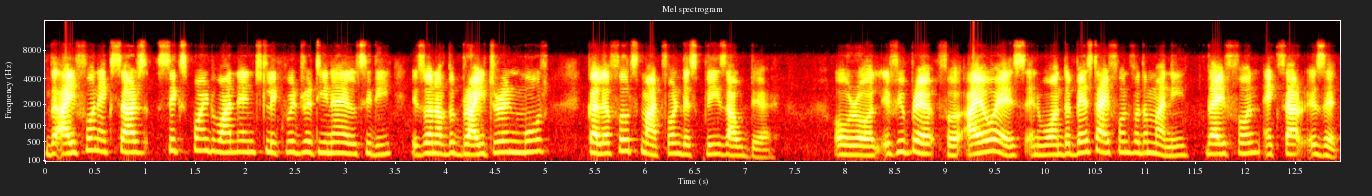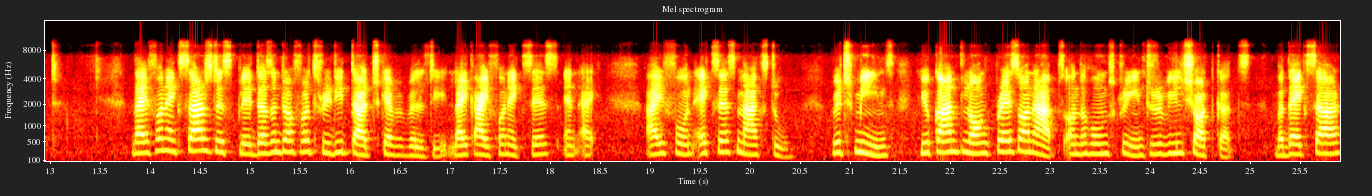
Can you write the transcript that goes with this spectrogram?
The iPhone XR's 6.1 inch Liquid Retina LCD is one of the brighter and more colorful smartphone displays out there. Overall, if you prefer iOS and want the best iPhone for the money, the iPhone XR is it. The iPhone XR's display doesn't offer 3D touch capability like iPhone XS and iPhone XS Max 2, which means you can't long press on apps on the home screen to reveal shortcuts but the XR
